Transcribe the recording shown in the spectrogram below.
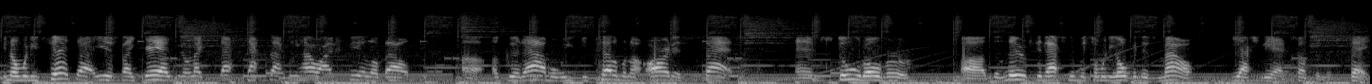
you know when he said that, he was like, yeah, you know, like that's that's exactly how I feel about uh, a good album. where You can tell when an artist sat and stewed over uh, the lyrics, and actually, so when he opened his mouth, he actually had something to say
